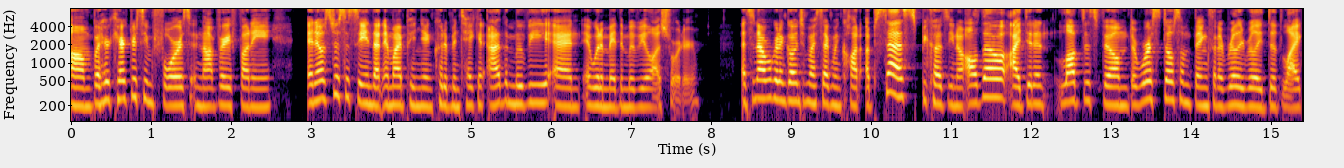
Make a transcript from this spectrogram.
Um, but her character seemed forced and not very funny. And it was just a scene that, in my opinion, could have been taken out of the movie and it would have made the movie a lot shorter. And so now we're going to go into my segment called Obsessed because, you know, although I didn't love this film, there were still some things that I really, really did like.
